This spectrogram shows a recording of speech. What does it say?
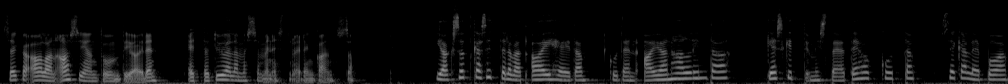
sekä alan asiantuntijoiden että työelämässä menestyneiden kanssa. Jaksot käsittelevät aiheita, kuten ajanhallintaa, keskittymistä ja tehokkuutta sekä lepoa.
